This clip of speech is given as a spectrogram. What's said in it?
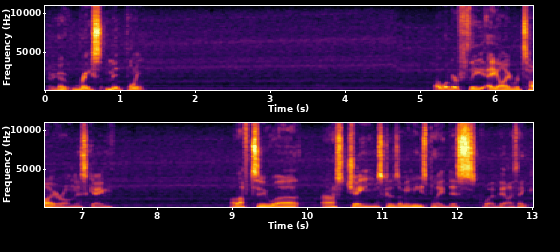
There we go. Race midpoint. I wonder if the AI retire on this game. I'll have to uh, ask James, because, I mean, he's played this quite a bit, I think.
